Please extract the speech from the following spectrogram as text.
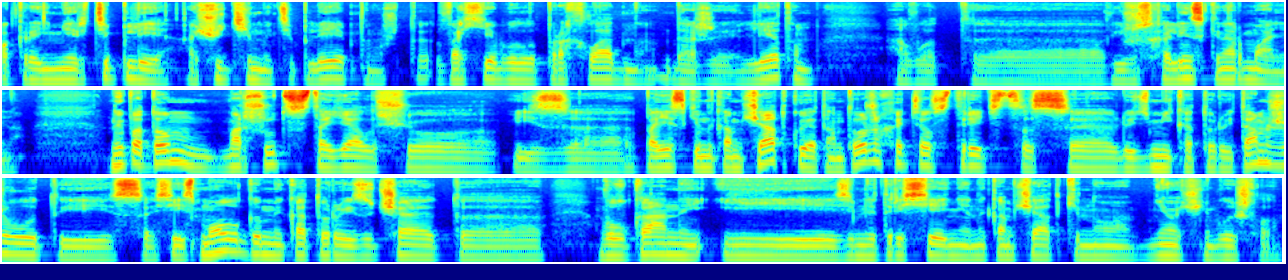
по крайней мере, теплее, ощутимо теплее, потому что в Ахе было прохладно даже летом, а вот э, в Южно-Сахалинске нормально. Ну и потом маршрут состоял еще из э, поездки на Камчатку. Я там тоже хотел встретиться с людьми, которые там живут, и с сейсмологами, которые изучают э, вулканы и землетрясения на Камчатке, но не очень вышло.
